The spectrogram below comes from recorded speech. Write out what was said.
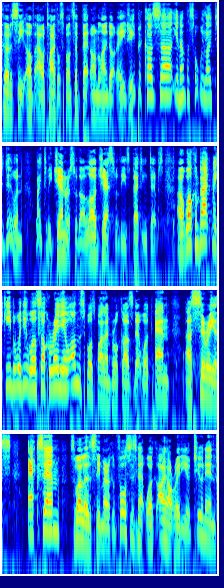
courtesy of our title sponsor, betonline.ag, because, uh, you know, that's what we like to do and like to be generous with our largesse with these betting tips. Uh, welcome back. Nick Geber with you, World Soccer Radio on the Sports Byline Broadcast Network and uh, Sirius XM, as well as the American Forces Network, iHeartRadio, TuneIn,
